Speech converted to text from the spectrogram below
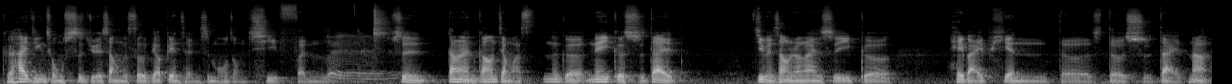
可它已经从视觉上的色调变成是某种气氛了。对对对对，是，当然刚刚讲嘛，那个那个时代基本上仍然是一个黑白片的的时代。那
